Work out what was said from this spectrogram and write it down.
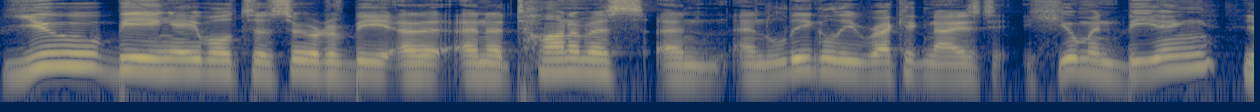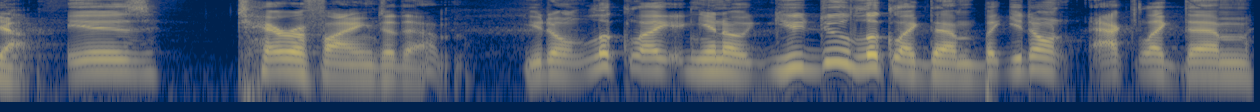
you being able to sort of be a, an autonomous and, and legally recognized human being yeah, is terrifying to them. You don't look like you know you do look like them, but you don't act like them.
